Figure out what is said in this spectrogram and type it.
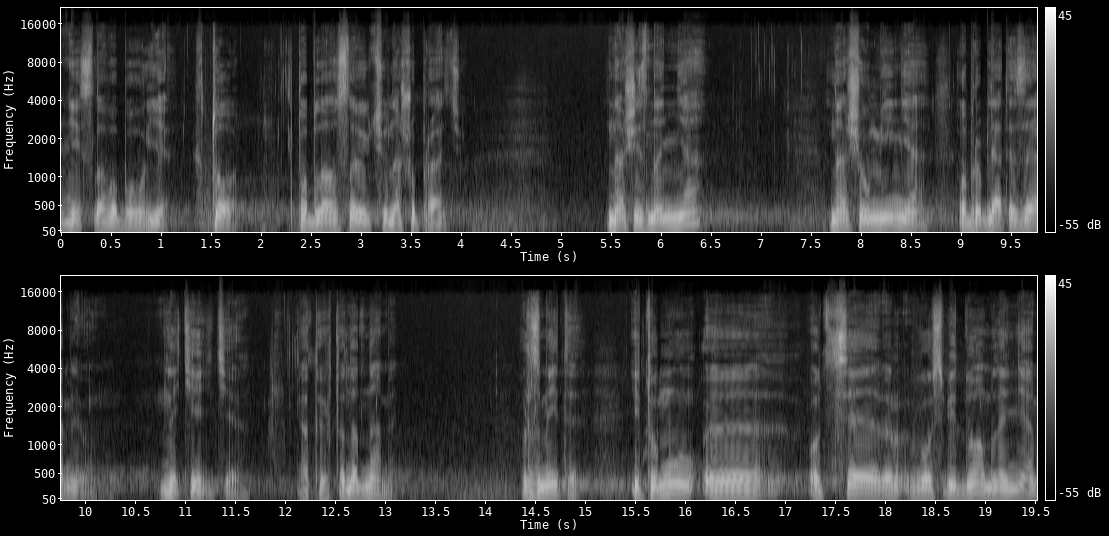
Ні, слава Богу, є. Хто поблагословив цю нашу працю? Наші знання, наше вміння обробляти землю. Не тільки, а той, хто над нами. Розумієте? І тому е, оце усвідомлення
